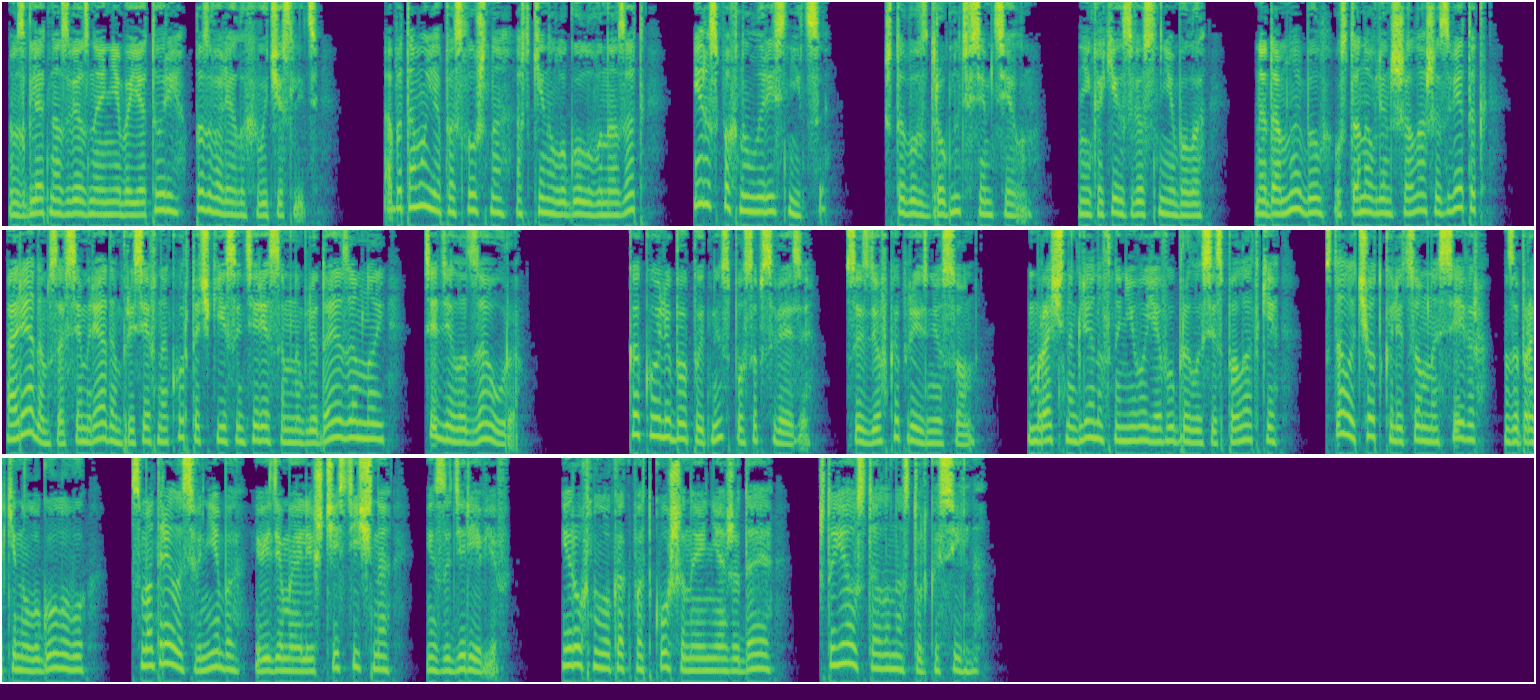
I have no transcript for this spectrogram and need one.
Взгляд на звездное небо Ятори позволял их вычислить. А потому я послушно откинула голову назад и распахнула ресницы, чтобы вздрогнуть всем телом. Никаких звезд не было. Надо мной был установлен шалаш из веток, а рядом, совсем рядом, присев на корточки и с интересом наблюдая за мной, сидела Заура. «Какой любопытный способ связи», — с издевкой произнес он. Мрачно глянув на него, я выбралась из палатки, встала четко лицом на север, запрокинула голову, смотрелась в небо, видимое лишь частично из-за деревьев, и рухнула как подкошенная, не ожидая, что я устала настолько сильно.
